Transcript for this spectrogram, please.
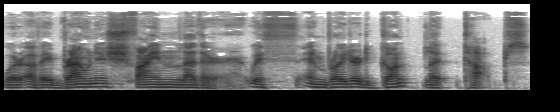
were of a brownish fine leather, with embroidered gauntlet tops.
